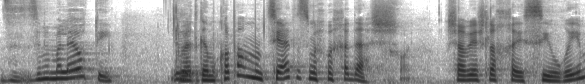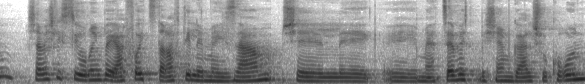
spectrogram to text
זה, זה ממלא אותי. ואת גם כל פעם ממציאה את עצמך מחדש. נכון. עכשיו יש לך אה, סיורים? עכשיו יש לי סיורים ביפו, הצטרפתי למיזם של אה, מעצבת בשם גל שוקרון,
